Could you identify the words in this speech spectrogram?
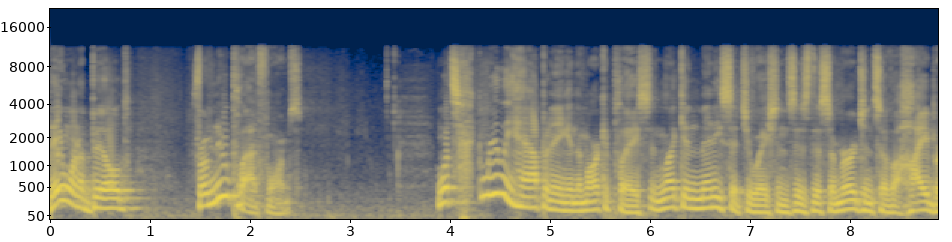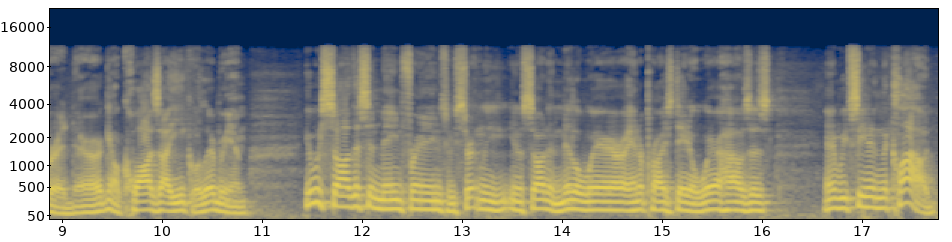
they want to build from new platforms. What's really happening in the marketplace, and like in many situations, is this emergence of a hybrid or you know, quasi-equilibrium. You know, we saw this in mainframes, we certainly you know, saw it in middleware, enterprise data warehouses, and we've seen it in the cloud.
